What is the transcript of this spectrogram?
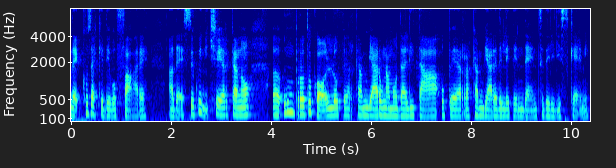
è, cos'è che devo fare adesso? E quindi cercano uh, un protocollo per cambiare una modalità o per cambiare delle tendenze, degli schemi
